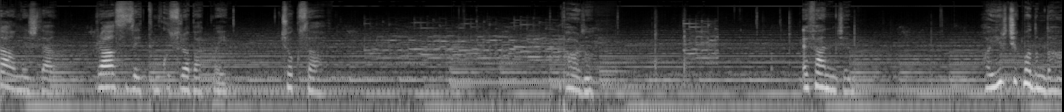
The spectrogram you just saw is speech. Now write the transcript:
Sağ ol Necla. Rahatsız ettim kusura bakmayın. Çok sağ ol. Pardon. Efendim Cem. Hayır çıkmadım daha.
